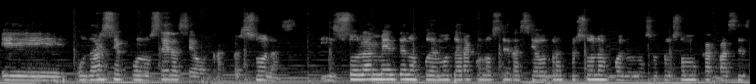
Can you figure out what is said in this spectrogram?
eh, o darse a conocer hacia otras personas. Y solamente nos podemos dar a conocer hacia otras personas cuando nosotros somos capaces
